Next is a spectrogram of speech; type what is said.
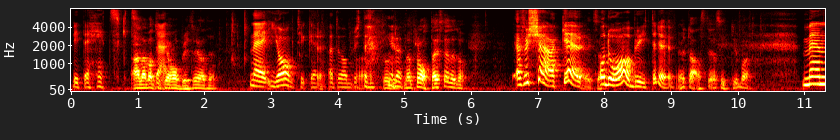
lite hetskt. Alla bara tycker där. jag avbryter hela tiden. Nej, jag tycker att du avbryter. Hela men prata istället då. Jag försöker! Exakt. Och då avbryter du. Jag inte alls det, jag sitter ju bara. Men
